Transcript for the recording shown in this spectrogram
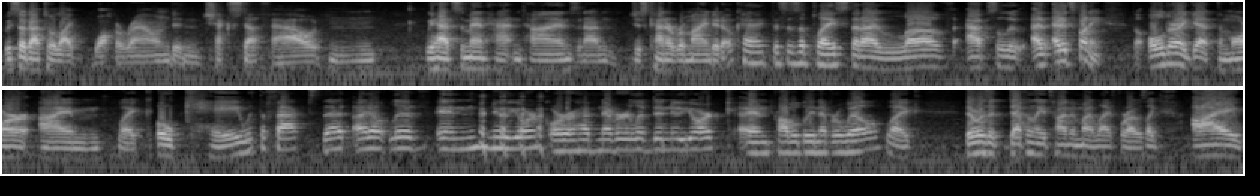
we still got to like walk around and check stuff out and we had some Manhattan times and I'm just kind of reminded, okay, this is a place that I love absolute and, and it's funny. The older I get, the more I'm like okay with the fact that I don't live in New York or have never lived in New York and probably never will. Like there was a definitely a time in my life where I was like, I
